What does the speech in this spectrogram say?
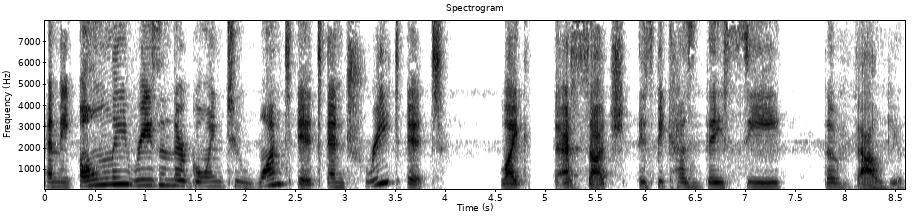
And the only reason they're going to want it and treat it like as such is because they see the value.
